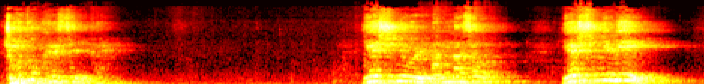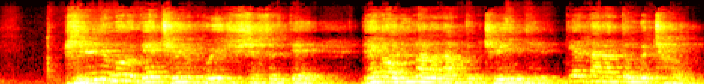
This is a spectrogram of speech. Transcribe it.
저도 그랬으니까요. 예수님을 만나서 예수님이 필름으로 내 죄를 보여주셨을 때 내가 얼마나 나쁜 죄인지 깨달았던 것처럼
